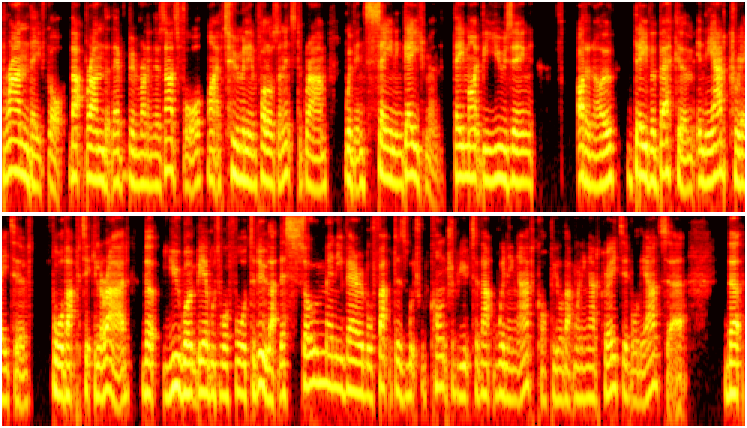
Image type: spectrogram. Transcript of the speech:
brand they've got, that brand that they've been running those ads for, might have 2 million followers on Instagram with insane engagement. They might be using, I don't know, David Beckham in the ad creative for that particular ad that you won't be able to afford to do. Like there's so many variable factors which would contribute to that winning ad copy or that winning ad creative or the ad set that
